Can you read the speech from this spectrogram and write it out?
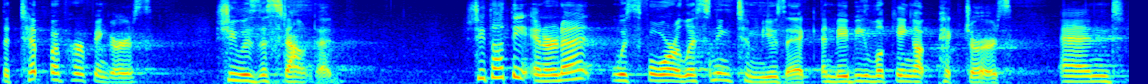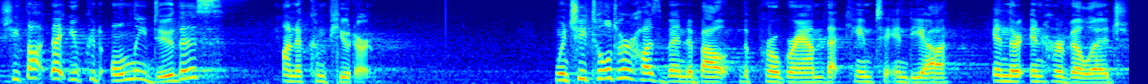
the tip of her fingers, she was astounded. She thought the internet was for listening to music and maybe looking up pictures, and she thought that you could only do this on a computer. When she told her husband about the program that came to India in, their, in her village,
